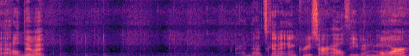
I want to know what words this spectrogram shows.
That'll do it. And that's going to increase our health even more.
